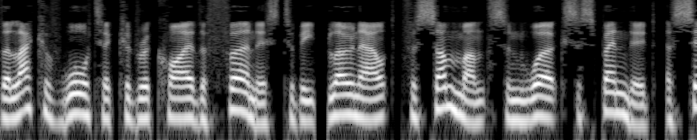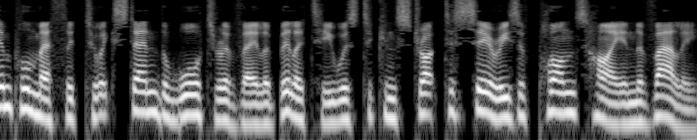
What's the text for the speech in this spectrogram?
the lack of water could require the furnace to be blown out for some months and work suspended. A simple method to extend the water availability was to construct a series of ponds high in the valley.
